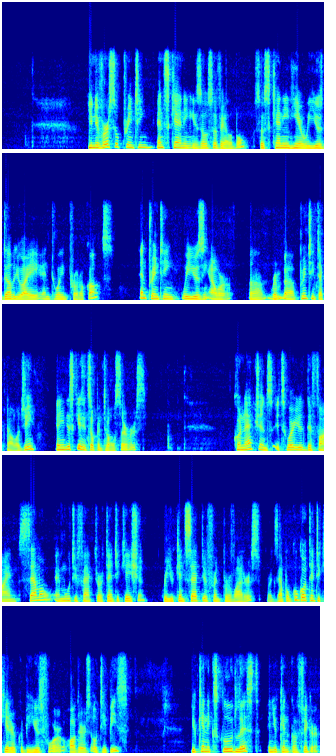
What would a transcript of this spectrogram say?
Universal printing and scanning is also available. So scanning here, we use WIA and TWAIN protocols and printing, we're using our uh, uh, printing technology. And in this case, it's open to all servers. Connections, it's where you define SAML and multi-factor authentication, where you can set different providers. For example, Google Authenticator could be used for others' OTPs. You can exclude list and you can configure.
